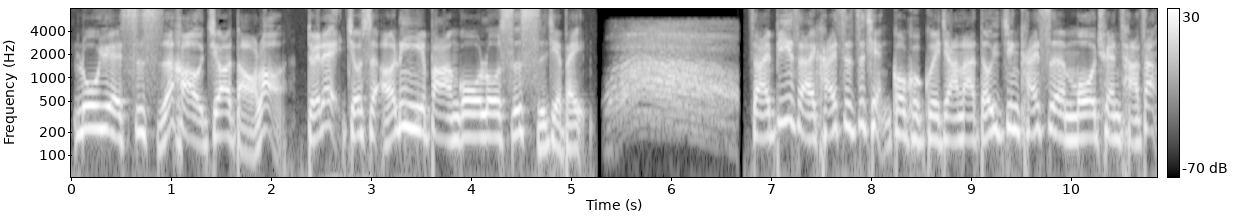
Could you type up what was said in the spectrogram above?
六月十四号就要到了。对的，就是二零一八俄罗斯世界杯。在比赛开始之前，各个国家呢都已经开始摩拳擦掌，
